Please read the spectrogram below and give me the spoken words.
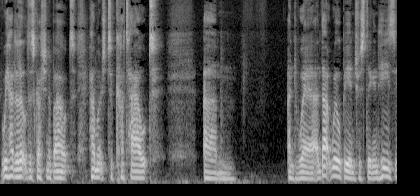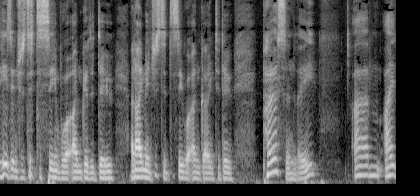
we had a little discussion about how much to cut out. Um, and where, and that will be interesting. And he's he's interested to see what I'm going to do, and I'm interested to see what I'm going to do. Personally, um, I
